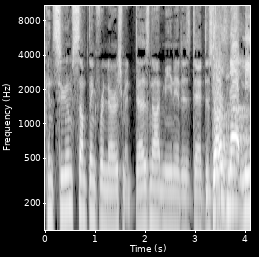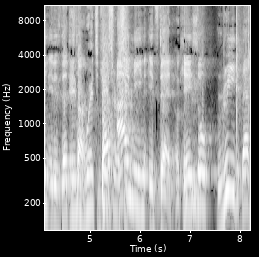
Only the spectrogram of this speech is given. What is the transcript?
Consume something for nourishment does not mean it is dead to start Does not mean it is dead to In start. which case but I mean it's dead. Okay, so read that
